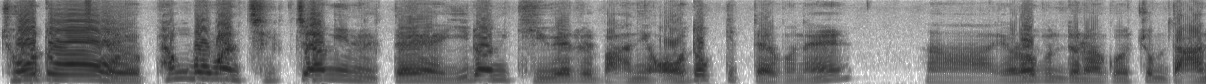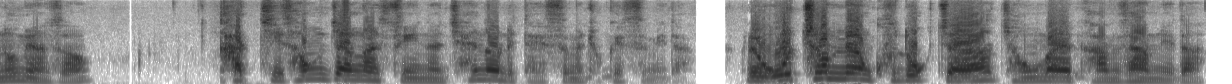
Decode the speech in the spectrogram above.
저도 평범한 직장인일 때 이런 기회를 많이 얻었기 때문에 아, 여러분들하고 좀 나누면서 같이 성장할 수 있는 채널이 됐으면 좋겠습니다. 그리고 5천명 구독자 정말 감사합니다.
